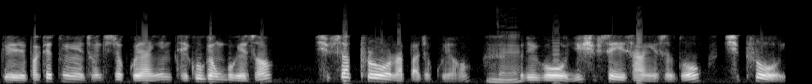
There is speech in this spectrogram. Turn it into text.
그 박 대통령의 정치적 고향인 대구 경북에서 14%나 빠졌고요. 네. 그리고 60세 이상에서도 10%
